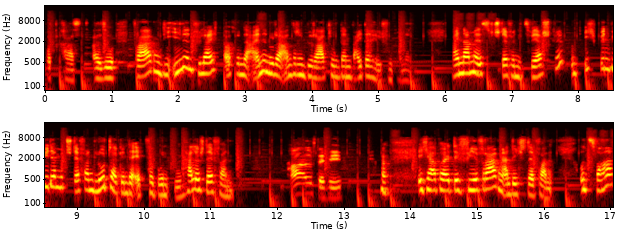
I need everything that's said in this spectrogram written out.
Podcast, also Fragen, die Ihnen vielleicht auch in der einen oder anderen Beratung dann weiterhelfen können. Mein Name ist Stefanie Zwerschke und ich bin wieder mit Stefan Lothar in der App verbunden. Hallo Stefan. Hallo Steffi. Ich habe heute vier Fragen an dich, Stefan. Und zwar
